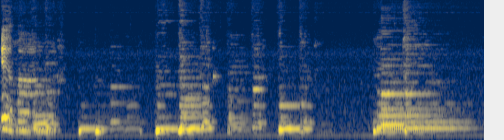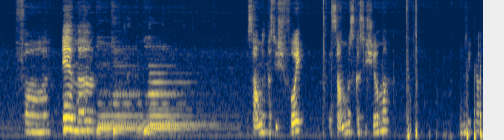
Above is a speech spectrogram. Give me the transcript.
Emma, For Emma. Essa música se foi. Essa música se chama. Música.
